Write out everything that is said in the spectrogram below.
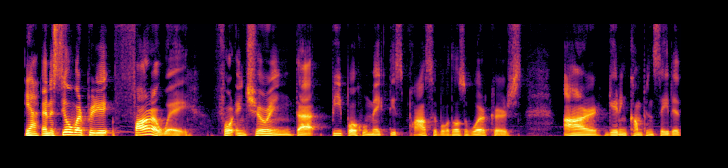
Yeah, and still we're pretty far away for ensuring that people who make this possible, those workers, are getting compensated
